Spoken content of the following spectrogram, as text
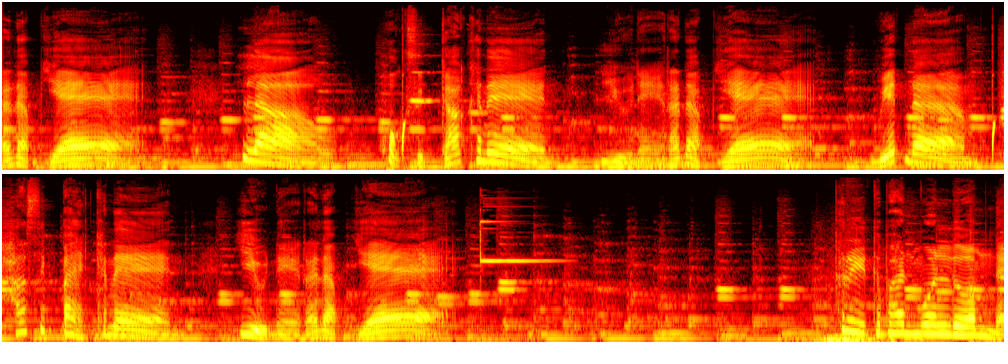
ระดับแย่ลาว 69 คะแนน อยู่ในระดับแย่ เวียดนาม 58 คะแนน อยู่ในระดับแย่ผลิตภัณฑ์มวลรวมใน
